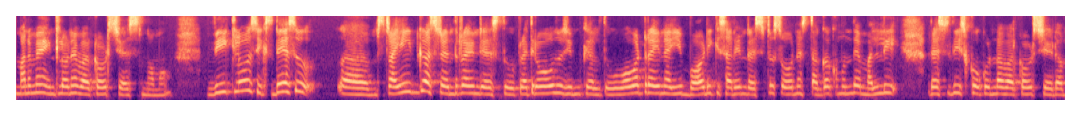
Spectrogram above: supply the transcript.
మనమే ఇంట్లోనే వర్కౌట్స్ చేస్తున్నాము. వీక్లో సిక్స్ డేస్ స్ట్రైట్గా స్ట్రెంత్ ట్రైన్ చేస్తూ ప్రతిరోజు జిమ్కి వెళ్తూ ఓవర్ ట్రైన్ అయ్యి బాడీకి సరైన రెస్ట్ సోర్నెస్ తగ్గకముందే మళ్ళీ రెస్ట్ తీసుకోకుండా వర్కౌట్స్ చేయడం.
